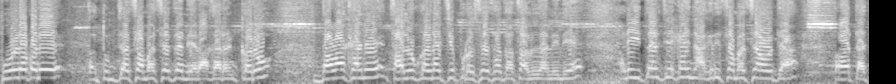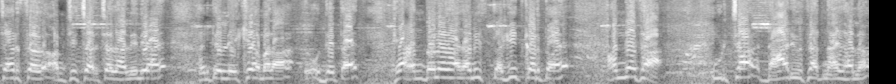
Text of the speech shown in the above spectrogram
पूर्णपणे तुमच्या समस्येचं निराकरण करू. दवाखाने चालू करण्याची प्रोसेस आता चालू झालेली आहे. आणि इतर जे काही नागरी समस्या होत्या त्याच्यावर स आमची चर्चा झालेली आहे. आणि ते लेखी आम्हाला देत आहेत हे आंदोलन आज आम्ही स्थगित करतो आहे अन्यथा पुढच्या दहा दिवसात नाही झालं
